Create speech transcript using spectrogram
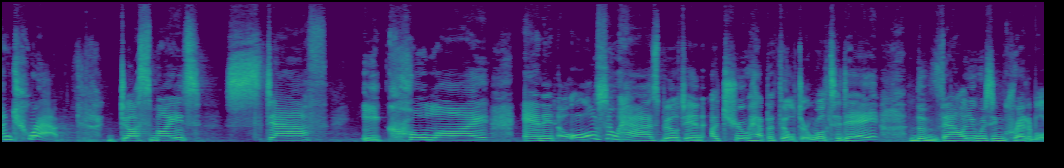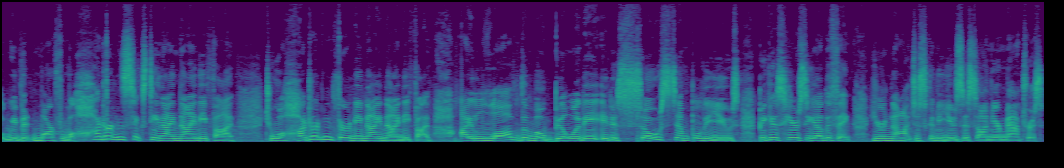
and trap dust mites, staph, E. coli, and it also has built in a true HEPA filter. Well, today, the value is incredible. We've it marked from $169.95 to $139.95. I love the mobility. It is so simple to use because here's the other thing. You're not just gonna use this on your mattress.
